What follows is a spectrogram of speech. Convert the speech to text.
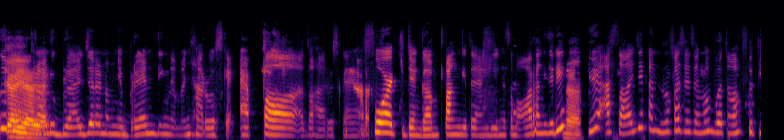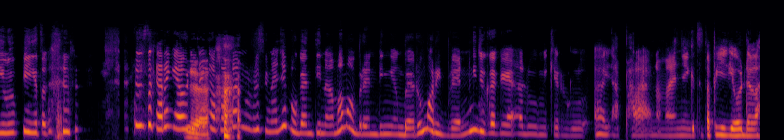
gue Iya, belum iya, iya. terlalu belajar yang namanya branding, namanya harus kayak Apple atau harus kayak Ford gitu yang gampang gitu yang diingat sama orang. Jadi Nah. gue asal aja kan dulu pas SMA buat nama Futi Lupi gitu kan. Terus sekarang ya udah Iya. deh, nggak apa-apa ngurusin aja mau ganti nama, mau branding yang baru, mau rebranding juga kayak aduh mikir dulu, ah ya apalah namanya gitu. Tapi ya udahlah,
